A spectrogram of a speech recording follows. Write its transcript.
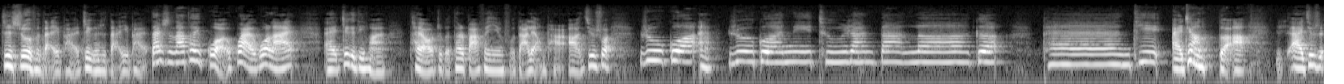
这是十六分打一拍，这个是打一拍，但是呢，它过拐过来，哎，这个地方它要这个它是八分音符打两拍啊，就是说。如果哎，如果你突然打了个喷嚏，哎，这样的啊，哎，就是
